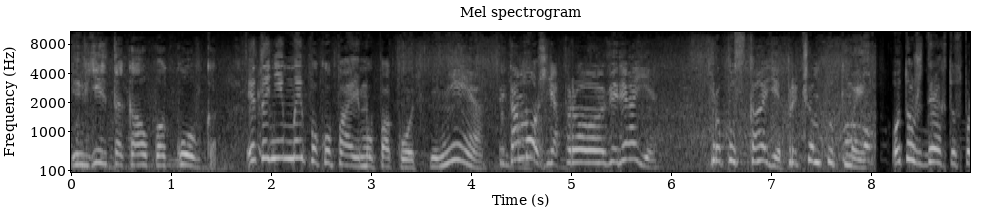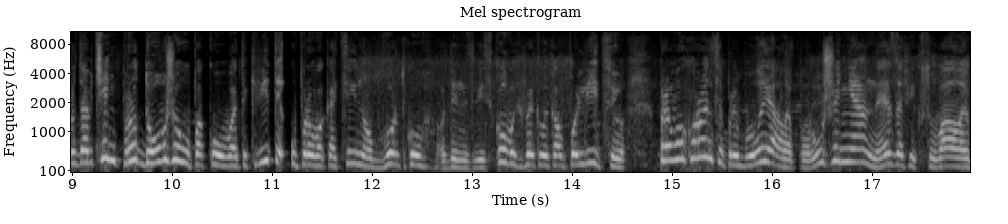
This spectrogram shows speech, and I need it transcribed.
І в їх така упаковка. Це не ми покупаємо упаковки, ні. Таможня провіряє, пропускає. Причому тут ми? Отож, дехто з продавчинь продовжує упаковувати квіти у провокаційну обгортку. Один із військових викликав поліцію. Правоохоронці прибули, але порушення не зафіксували.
